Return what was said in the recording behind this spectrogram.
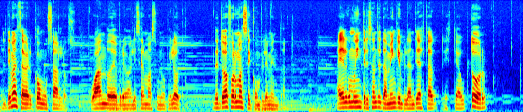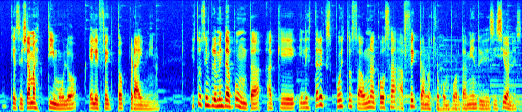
El tema es saber cómo usarlos, cuándo debe prevalecer más uno que el otro de todas formas se complementan. Hay algo muy interesante también que plantea este autor, que se llama estímulo, el efecto priming. Esto simplemente apunta a que el estar expuestos a una cosa afecta nuestro comportamiento y decisiones.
